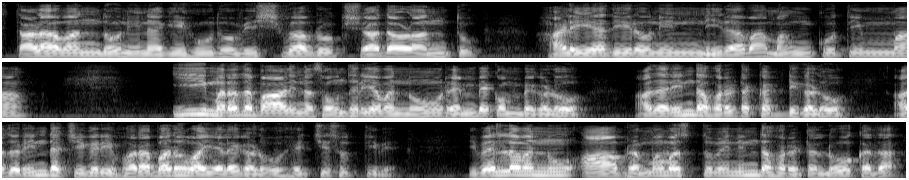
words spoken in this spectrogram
ಸ್ಥಳವೊಂದು ನಿನಗಿಹುದು ವಿಶ್ವವೃಕ್ಷದೊಳಂತು, ಹಳಿಯದಿರು ನಿನ್ನಿರವ ಮಂಕುತಿಮ್ಮ. ಈ ಮರದ ಬಾಳಿನ ಸೌಂದರ್ಯವನ್ನು ರೆಂಬೆ ಕೊಂಬೆಗಳು, ಅದರಿಂದ ಹೊರಟ ಕಡ್ಡಿಗಳು, ಅದರಿಂದ ಚಿಗರಿ ಹೊರಬರುವ ಎಲೆಗಳು ಹೆಚ್ಚಿಸುತ್ತಿವೆ. ಇವೆಲ್ಲವನ್ನು ಆ ಬ್ರಹ್ಮವಸ್ತುವಿನಿಂದ ಹೊರಟ ಲೋಕದ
